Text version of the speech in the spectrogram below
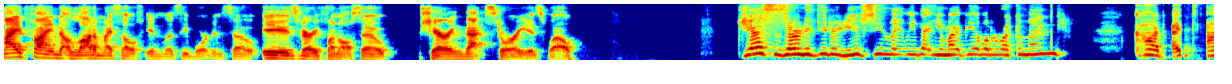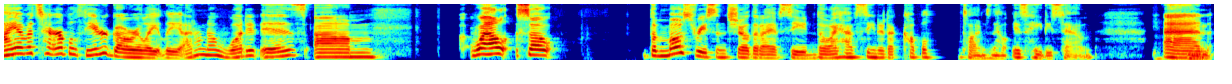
I find a lot of myself in Lizzie Borden, so it is very fun. Also sharing that story as well. Jess, is there any theater you've seen lately that you might be able to recommend? God, I, I am a terrible theater goer lately. I don't know what it is. Um, well, so the most recent show that I have seen, though I have seen it a couple times now, is Hadestown. And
